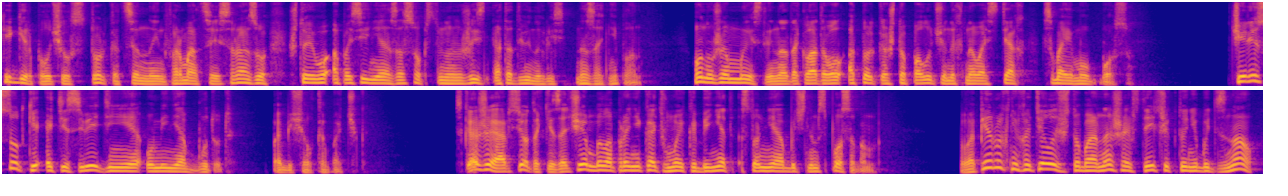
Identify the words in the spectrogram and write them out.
Кигир получил столько ценной информации сразу, что его опасения за собственную жизнь отодвинулись на задний план. Он уже мысленно докладывал о только что полученных новостях своему боссу. «Через сутки эти сведения у меня будут», – пообещал кабачик. «Скажи, а все-таки зачем было проникать в мой кабинет столь необычным способом?» «Во-первых, не хотелось, чтобы о нашей встрече кто-нибудь знал.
